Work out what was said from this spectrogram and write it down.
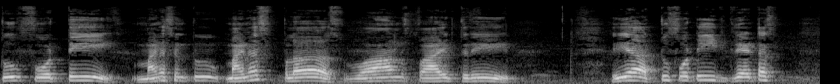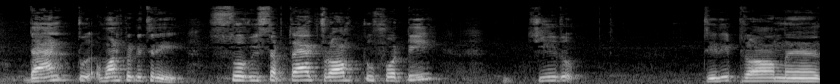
240 minus into minus plus 153 here 240 is greater than 153 so we subtract from 240 0 3 from uh,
